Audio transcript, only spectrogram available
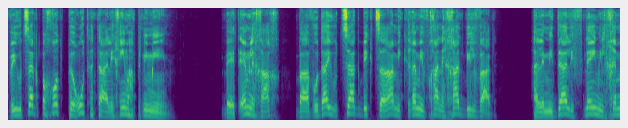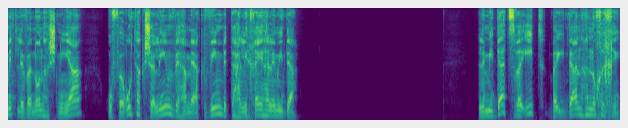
ויוצג פחות פירוט התהליכים הפנימיים. בהתאם לכך, בעבודה יוצג בקצרה מקרה מבחן אחד בלבד, הלמידה לפני מלחמת לבנון השנייה, ופירוט הכשלים והמעכבים בתהליכי הלמידה. למידה צבאית בעידן הנוכחי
